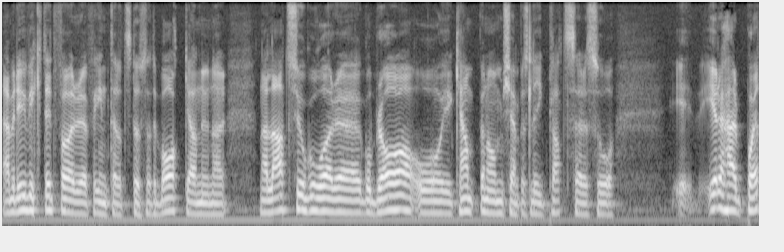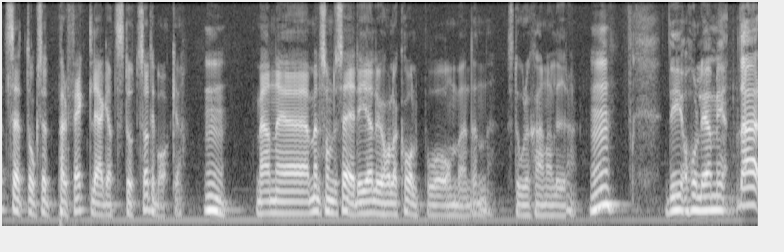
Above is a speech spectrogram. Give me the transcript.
men det är viktigt för, för Inter att studsa tillbaka nu när, när Lazio går, går bra och i kampen om Champions League-platser så är det här på ett sätt också ett perfekt läge att studsa tillbaka. Mm. Men, eh, men som du säger, det gäller ju att hålla koll på om den stora stjärnan lirar. Mm. Det håller jag med. Där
